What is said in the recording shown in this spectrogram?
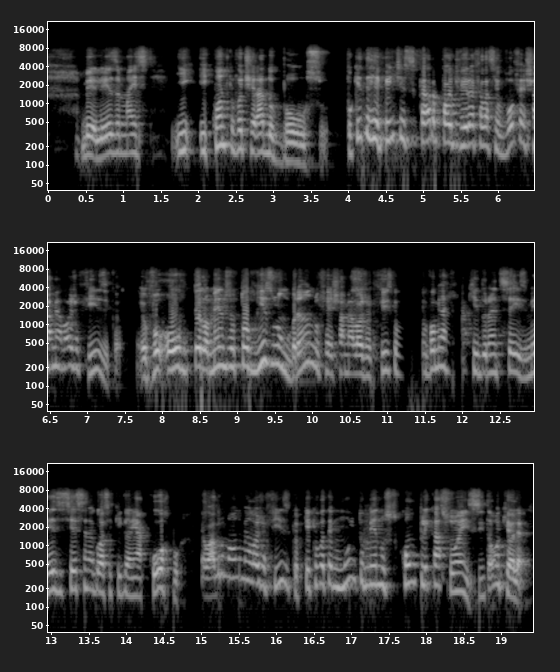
beleza, mas e, e quanto que eu vou tirar do bolso? Porque de repente esse cara pode virar e falar assim: vou fechar minha loja física. Eu vou, ou pelo menos eu estou vislumbrando fechar minha loja física. Eu vou me aqui durante seis meses. Se esse negócio aqui ganhar corpo, eu abro mão da minha loja física, porque aqui eu vou ter muito menos complicações. Então, aqui, olha,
